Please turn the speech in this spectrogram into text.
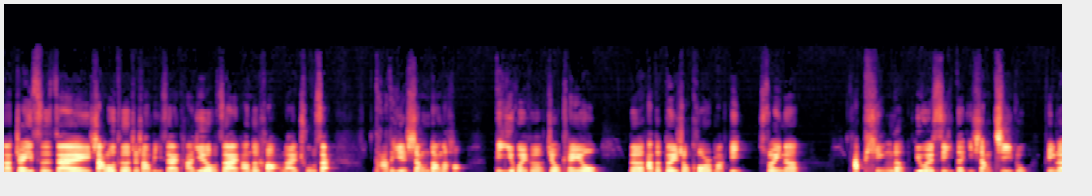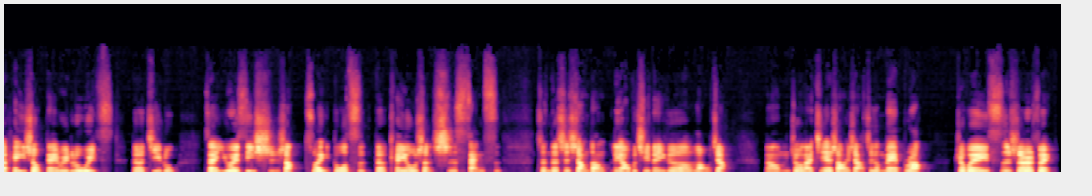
那这一次在夏洛特这场比赛，他也有在 Undercard 来出赛，打得也相当的好。第一回合就 KO 的他的对手 Court McGee，所以呢，他平了 UFC 的一项记录，平了黑兽 Derrick Lewis 的记录，在 UFC 史上最多次的 KO 胜十三次，真的是相当了不起的一个老将。那我们就来介绍一下这个 Matt Brown，这位四十二岁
